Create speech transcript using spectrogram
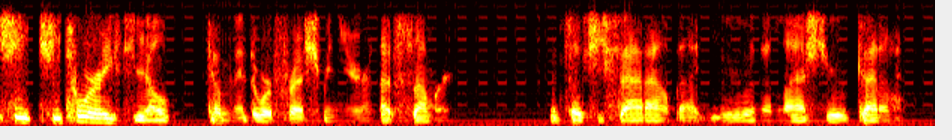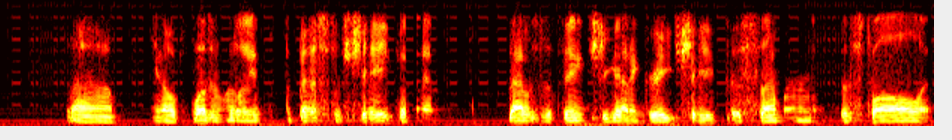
she she tore ACL coming into her freshman year that summer, and so she sat out that year. And then last year, kind of, um, you know, wasn't really the best of shape. And then that was the thing; she got in great shape this summer, this fall, and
